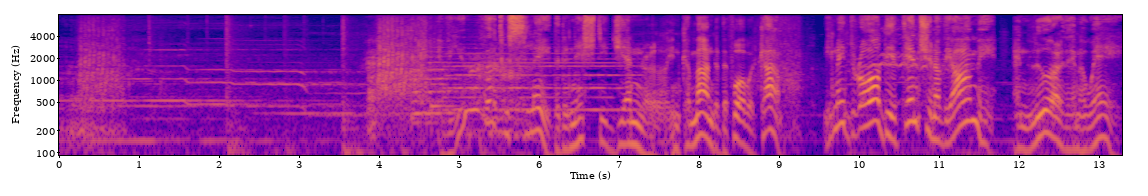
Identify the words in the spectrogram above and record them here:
If you were to slay the Danesti general in command of the forward camp, it may draw the attention of the army and lure them away.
